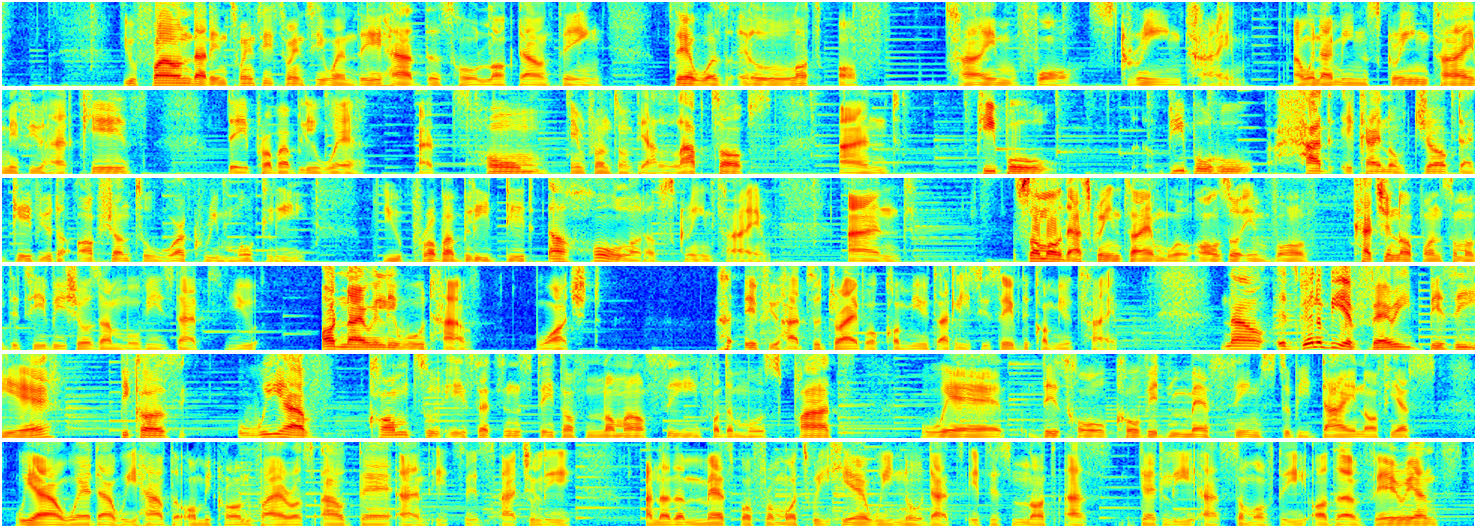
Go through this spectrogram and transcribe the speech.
you found that in 2020 when they had this whole lockdown thing there was a lot of time for screen time. And when i mean screen time if you had kids they probably were at home in front of their laptops and people people who had a kind of job that gave you the option to work remotely, you probably did a whole lot of screen time. And some of that screen time will also involve catching up on some of the TV shows and movies that you ordinarily would have watched if you had to drive or commute. At least you save the commute time. Now, it's going to be a very busy year because we have come to a certain state of normalcy for the most part where this whole COVID mess seems to be dying off. Yes, we are aware that we have the Omicron virus out there and it is actually another mess, but from what we hear, we know that it is not as deadly as some of the other variants.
